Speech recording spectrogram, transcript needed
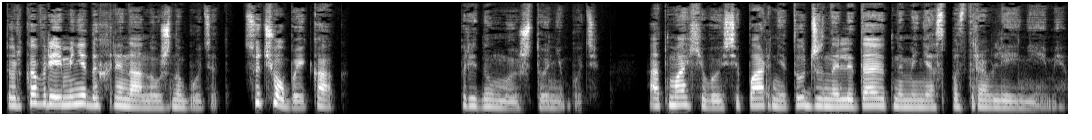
Только времени до хрена нужно будет. С учебой как? Придумаю что-нибудь. Отмахиваюсь, и парни тут же налетают на меня с поздравлениями.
